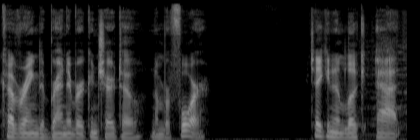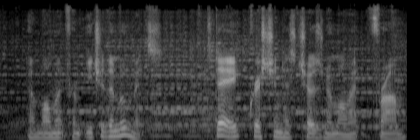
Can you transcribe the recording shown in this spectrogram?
covering the Brandenburg Concerto number 4, taking a look at a moment from each of the movements. Today, Christian has chosen a moment from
